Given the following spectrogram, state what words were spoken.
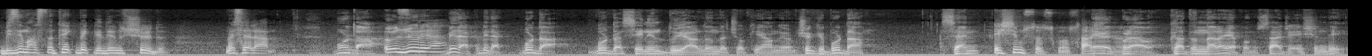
bizim aslında tek beklediğimiz şuydu. Mesela Burada özür ya. Bir dakika bir dakika. Burada burada senin duyarlılığını da çok iyi anlıyorum. Çünkü burada sen Eşim söz konusu. Her evet şeyden. bravo. Kadınlara yapılmış sadece eşin değil.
